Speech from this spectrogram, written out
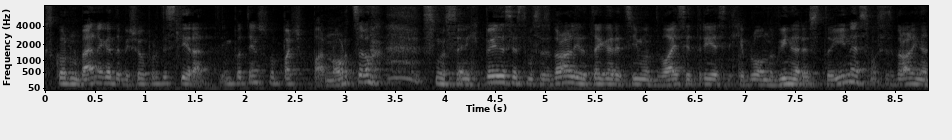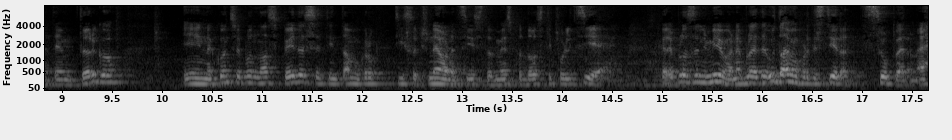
skoraj nobenega, da bi šel protestirati. In potem smo pač par norcev, smo se njih 50, smo se zbrali, do tega recimo 20-30 je bilo novinare stojine, smo se zbrali na tem trgu, In na koncu je bilo nas 50 in tam okrog tisoč neonacistov, vmes pa dosti policije. Kar je bilo zanimivo, ne bilo je, da udajmo protestirati, super, ne.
